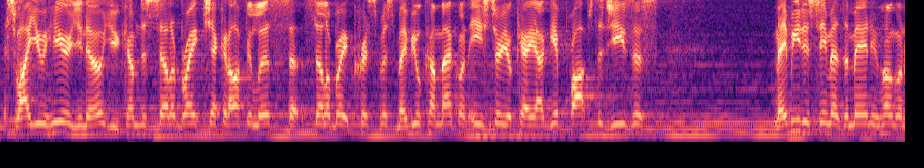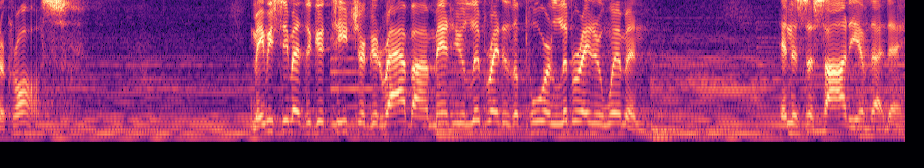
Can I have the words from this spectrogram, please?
That's why you're here, you know. You come to celebrate, check it off your list, celebrate Christmas. Maybe you'll come back on Easter. Okay, I'll give props to Jesus. Maybe you just see him as the man who hung on a cross. Maybe you see him as a good teacher, a good rabbi, a man who liberated the poor and liberated women in the society of that day.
